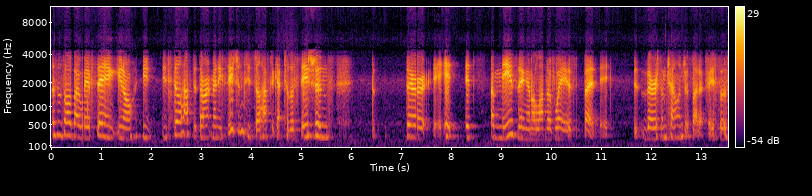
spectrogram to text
this is all by way of saying, you know, you, you still have to. There aren't many stations. You still have to get to the stations. There, it it's amazing in a lot of ways, but it, there are some challenges that it faces.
